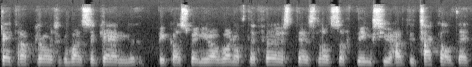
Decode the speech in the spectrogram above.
Tetra project once again, because when you are one of the first, there's lots of things you have to tackle that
